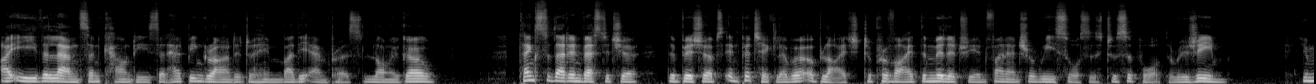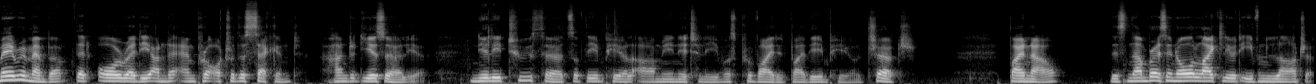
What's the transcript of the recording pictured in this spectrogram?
i.e., the lands and counties that had been granted to him by the emperors long ago. Thanks to that investiture, the bishops in particular were obliged to provide the military and financial resources to support the regime. You may remember that already under Emperor Otto II, a hundred years earlier, nearly two thirds of the imperial army in Italy was provided by the imperial church. By now, this number is in all likelihood even larger,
